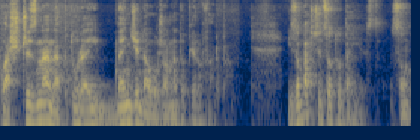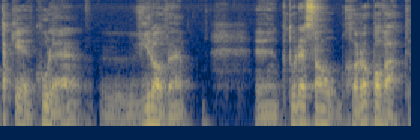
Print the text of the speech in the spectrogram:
płaszczyzna, na której będzie nałożona dopiero farba. I zobaczcie, co tutaj jest. Są takie kule y, wirowe, y, które są choropowate.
